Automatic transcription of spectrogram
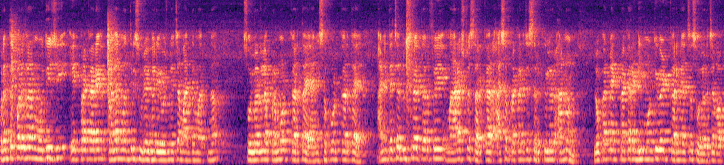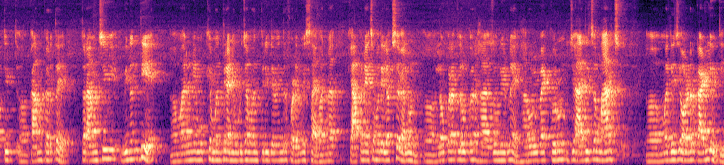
पंतप्रधान मोदीजी एक प्रकारे प्रधानमंत्री सूर्यघर योजनेच्या माध्यमातून सोलरला प्रमोट करताय आणि सपोर्ट करताय. आणि त्याच्या दुसऱ्या तर्फे महाराष्ट्र सरकार अशा प्रकारचे सर्क्युलर आणून लोकांना एक प्रकारे डिमोटिवेट करण्याचं सोलरच्या बाबतीत काम करतंय. तर आमची विनंती आहे माननीय मुख्यमंत्री आणि ऊर्जा मंत्री देवेंद्र फडणवीस साहेबांना की आपण याच्यामध्ये लक्ष घालून लवकरात लवकर हा जो निर्णय हा रोल बॅक करून जे आधीचं मार्च मध्ये जी ऑर्डर काढली होती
